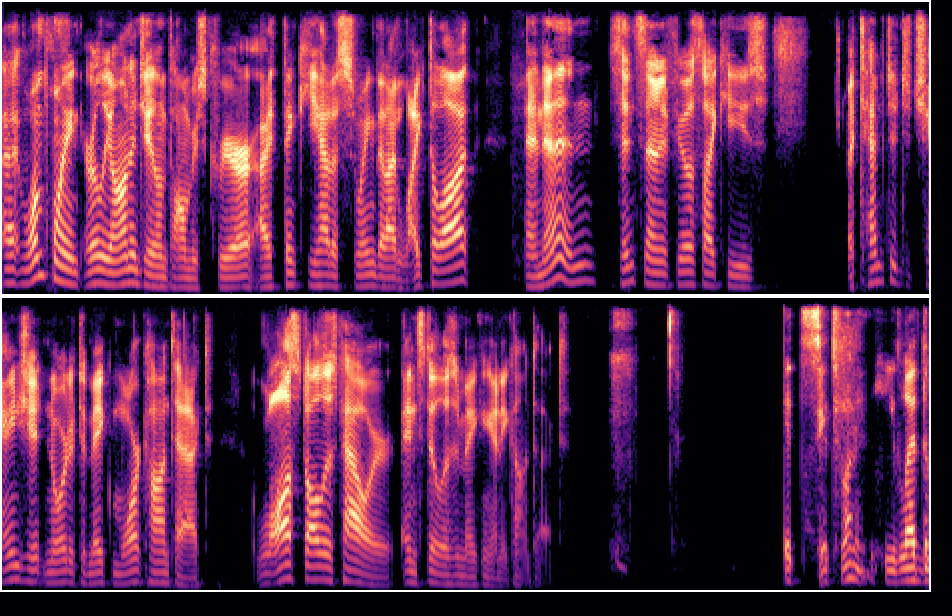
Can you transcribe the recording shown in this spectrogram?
at one point early on in Jaylen Palmer's career, I think he had a swing that I liked a lot, and then since then it feels like he's attempted to change it in order to make more contact, lost all his power, and still isn't making any contact. It's it's funny. He led the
